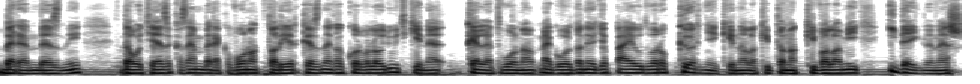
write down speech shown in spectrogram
berendezni, de hogyha ezek az emberek vonattal érkeznek, akkor valahogy úgy kéne, kellett volna megoldani, hogy a pályaudvarok környékén alakítanak ki valami ideiglenes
